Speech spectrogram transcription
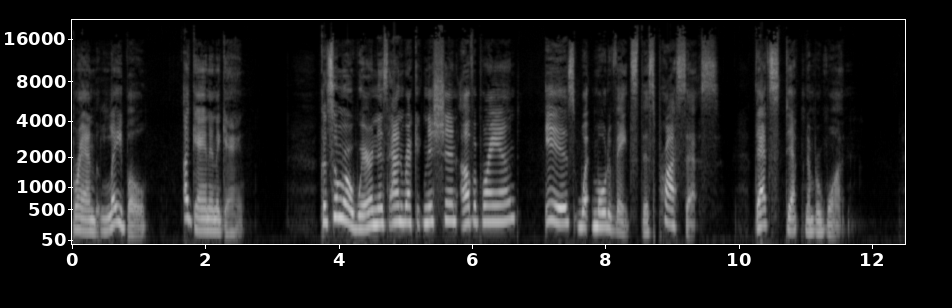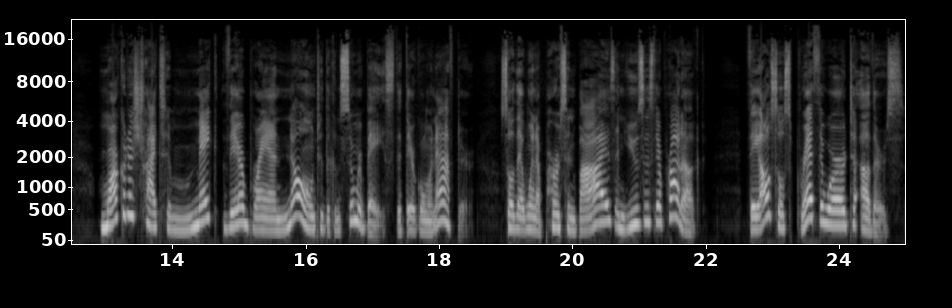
brand label again and again. Consumer awareness and recognition of a brand is what motivates this process. That's step number one marketers try to make their brand known to the consumer base that they're going after so that when a person buys and uses their product, they also spread the word to others.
